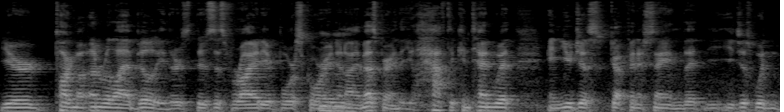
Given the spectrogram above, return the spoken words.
you're talking about unreliability. There's there's this variety of bore scoring Mm-hmm. and IMS bearing that you have to contend with, and you just got finished saying that you just wouldn't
